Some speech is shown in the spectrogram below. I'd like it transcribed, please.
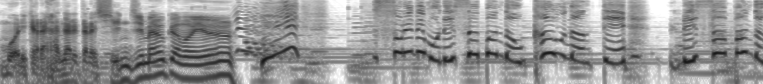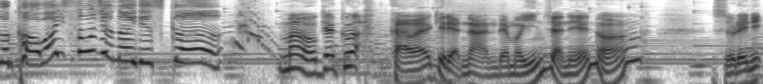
森から離れたら死んじまうかもよ。それでもレッサーパンダを飼うなんてレッサーパンダがかわいそうじゃないですか。まあお客は可愛けりゃ何でもいいんじゃねえのそれに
